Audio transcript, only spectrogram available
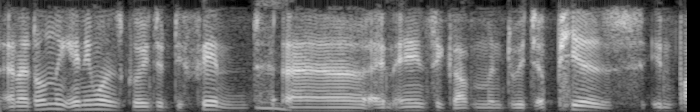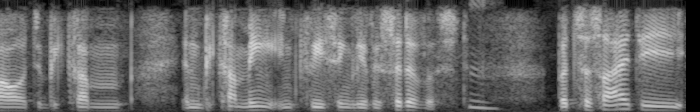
And I don't think anyone's going to defend mm. uh, an ANC government which appears in power to become and becoming increasingly recidivist. Mm. But society,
